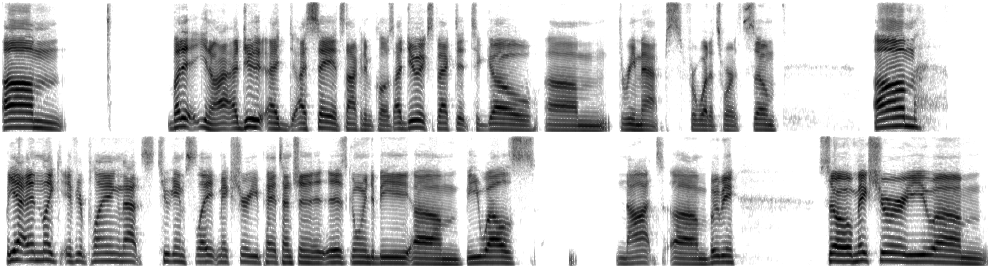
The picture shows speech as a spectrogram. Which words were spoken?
Um, but it, you know, I, I, do. I, I say it's not going to be close. I do expect it to go um three maps for what it's worth. So um, but yeah, and like if you're playing that two game slate, make sure you pay attention. It is going to be um B Wells, not um Booby. So make sure you um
